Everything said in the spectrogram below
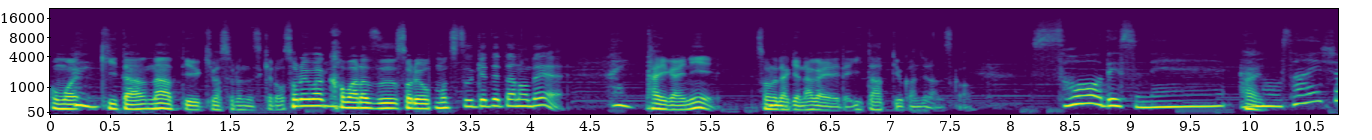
思い、はい聞いたなっていう気はするんですけどそれは変わらずそれを持ち続けてたのではい。海外にそれだけ長い間いたっていう感じなんですか、そうですね。はいあの最初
